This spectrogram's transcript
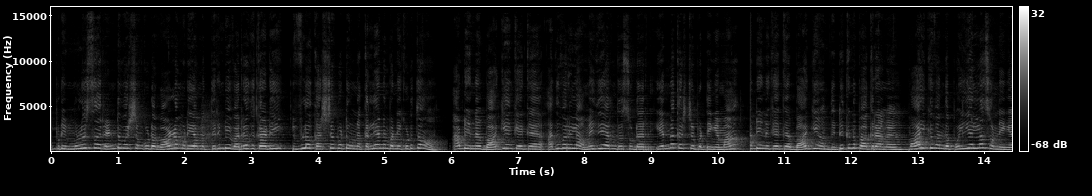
இப்படி முழுசா ரெண்டு வருஷம் கூட வாழ முடியாம திரும்பி வர்றதுக்காடி இவ்வளோ கஷ்டப்பட்டு உன்னை கல்யாணம் பண்ணி கொடுத்தோம்? அப்படின்னு பாக்கியம் கேட்க அதுவரையில அமைதியா இருந்த சுடர் என்ன கஷ்டப்பட்டீங்கம்மா? அப்படின்னு கேட்க பாக்கியம் திடுக்குன்னு பாக்குறாங்க. வாய்க்கு வந்த பொய்யெல்லாம் சொன்னீங்க.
